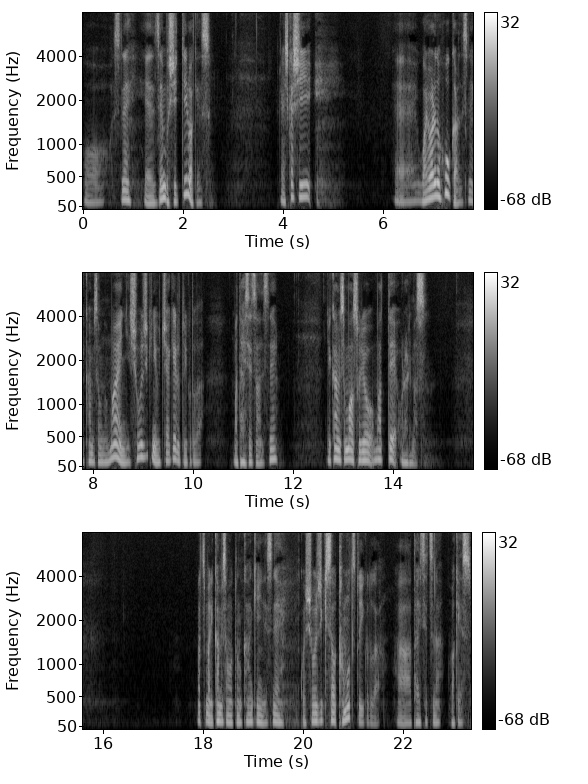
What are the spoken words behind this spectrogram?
をですね、えー、全部知っているわけです。しかし、えー、我々の方からですね、神様の前に正直に打ち明けるということが、まあ、大切なんですね。で神様はそれを待っておられます。まあ、つまり神様との関係にですね、こう正直さを保つということがあ大切なわけです。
